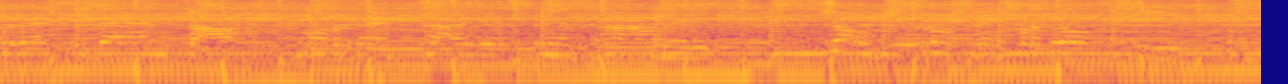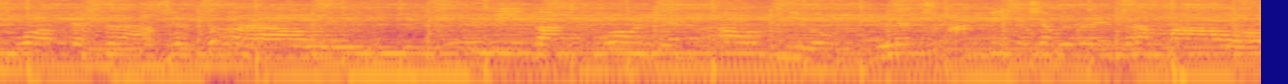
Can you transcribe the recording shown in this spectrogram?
prezydenta, morderca jest nieznany. Czołgi różnej produkcji, złote plaże zorały Liban płonie w ogniu, lecz krwi ciągle za mało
